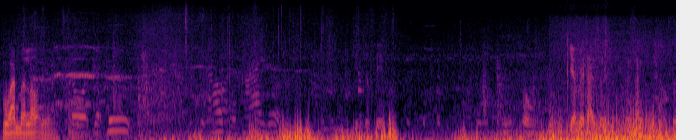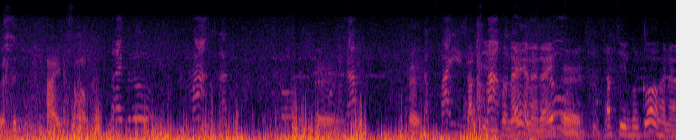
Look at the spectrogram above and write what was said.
เมื่อวานมาเลาะเลยกินกาแฟเกี่ยวไปถ่ายสุดไปใส่รองเท้าเออถ่ายกระสอบไปไปดูมากอันเออน้ เออ กับไฟซับซีนคนไหนอันไหนได้เออซับซีนคนก็ขนาด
